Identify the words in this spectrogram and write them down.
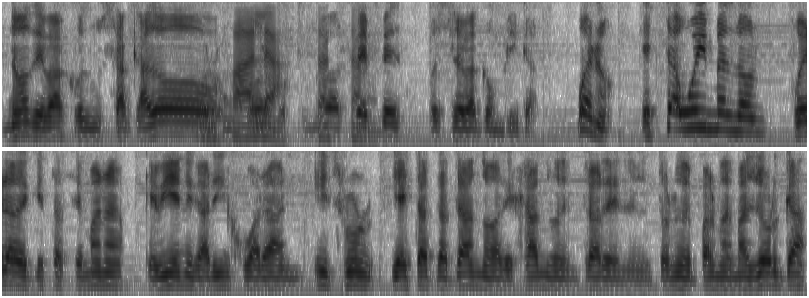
no debajo de un sacador, ojalá, un pues se le va a complicar. Bueno, está Wimbledon, fuera de que esta semana que viene Garín jugará en Eastbourne y ahí está tratando Alejandro de entrar en el torneo de Palma de Mallorca,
